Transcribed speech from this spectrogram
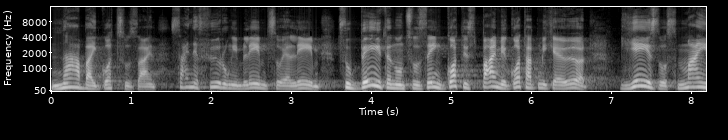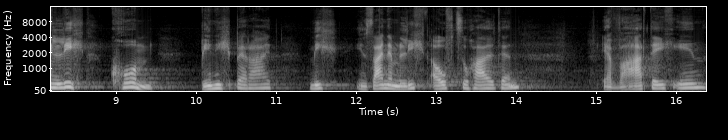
nah bei Gott zu sein, seine Führung im Leben zu erleben, zu beten und zu sehen, Gott ist bei mir, Gott hat mich erhört. Jesus, mein Licht, komm. Bin ich bereit, mich in seinem Licht aufzuhalten? Erwarte ich ihn?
